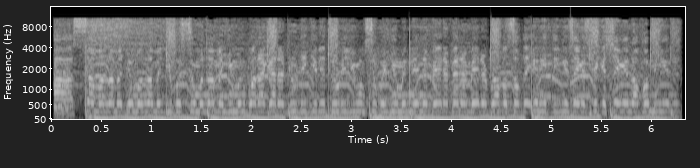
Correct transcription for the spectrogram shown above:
Uh, I'm a doom, I'm a you assuming I'm a human. What I gotta do to get it through to you? I'm superhuman, innovative, and I made a rubber so that anything you say is bigger, shaking off of me. And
